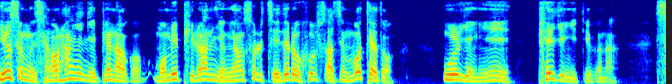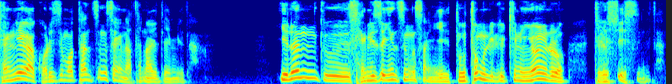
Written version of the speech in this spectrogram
여성은 생활 환경이 변하고 몸에 필요한 영양소를 제대로 흡수하지 못해도 우울경이 폐경이 되거나 생리가 고르지 못한 증상이 나타나게 됩니다. 이런 그 생리적인 증상이 두통을 일으키는 요인으로 될 수 있습니다.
